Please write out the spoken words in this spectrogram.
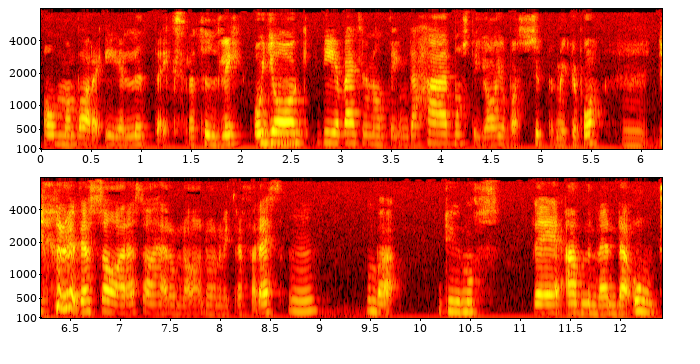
om man bara är lite extra tydlig. Och jag, mm. det är verkligen någonting, det här måste jag jobba supermycket på. Mm. du vet jag Sara sa häromdagen då när vi träffades. Mm. Hon bara, du måste använda ord.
